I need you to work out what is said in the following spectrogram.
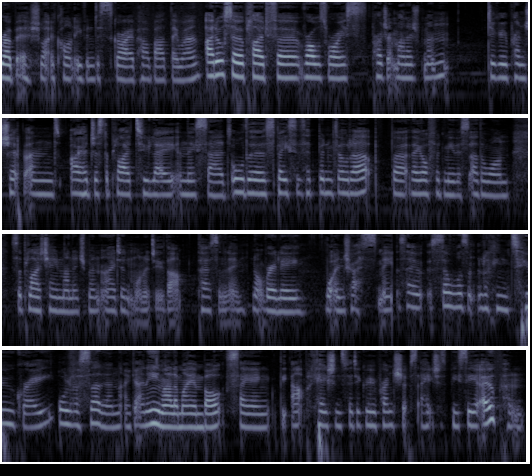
rubbish. Like, I can't even describe how bad they were. I'd also applied for Rolls Royce project management degree apprenticeship and I had just applied too late and they said all the spaces had been filled up but they offered me this other one supply chain management. I didn't want to do that personally. Not really what interests me. So still wasn't looking too great. All of a sudden I get an email in my inbox saying the applications for degree apprenticeships at HSBC are open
